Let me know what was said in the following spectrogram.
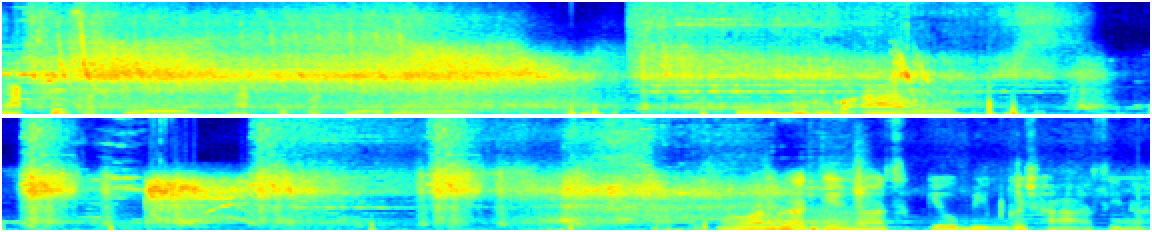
งัดทุกประตูงัดทุกประตูที่มีประตูดินก็เอาเพราะว่าเลือดยิงแล้วสกิลบินก็ช้าสินะ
